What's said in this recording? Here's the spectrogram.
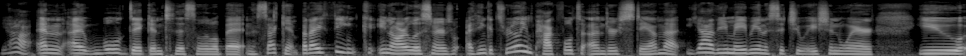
Yeah, and I will dig into this a little bit in a second, but I think, you know, our listeners, I think it's really impactful to understand that yeah, you may be in a situation where you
